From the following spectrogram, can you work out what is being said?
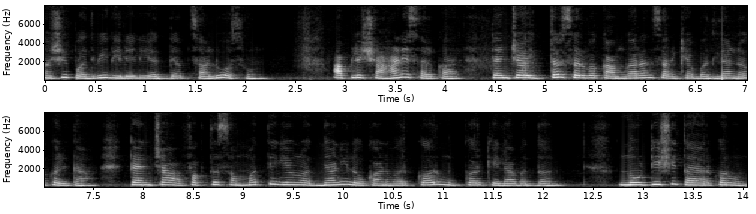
अशी पदवी दिलेली अद्याप चालू असून आपले शहाणे सरकार त्यांच्या इतर सर्व कामगारांसारख्या बदल्या न करिता त्यांच्या फक्त संमती घेऊन अज्ञानी लोकांवर कर मुक्कर केल्याबद्दल नोटिशी तयार करून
